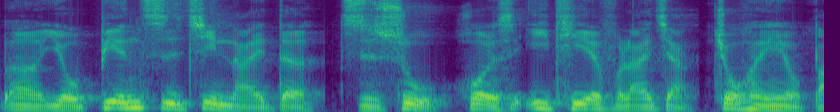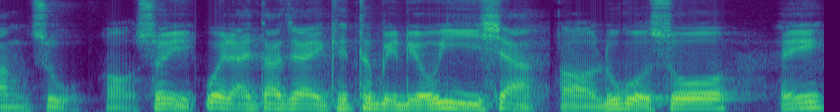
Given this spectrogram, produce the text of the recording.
呃有编制进来的指数或者是 ETF 来讲就会很有帮助哦。所以未来大家也可以特别留意一下哦。如果说哎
